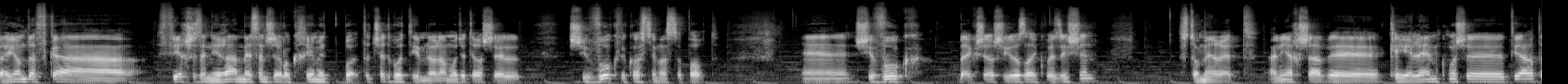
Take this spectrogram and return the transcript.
אה, והיום דווקא, לפי איך שזה נראה, מסנג'ר לוקחים את, את הצ'טבוטים לעולמות יותר של שיווק ו-customer support. אה, שיווק בהקשר של user acquisition, זאת אומרת, אני עכשיו KLM כמו שתיארת,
